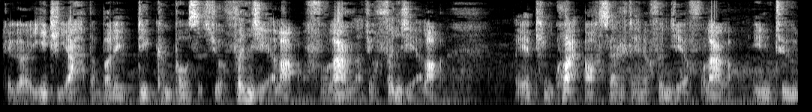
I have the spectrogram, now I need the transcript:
这个遗体啊，the body decomposes 就分解了，腐烂了就分解了，也挺快啊，三十天就分解腐烂了，into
